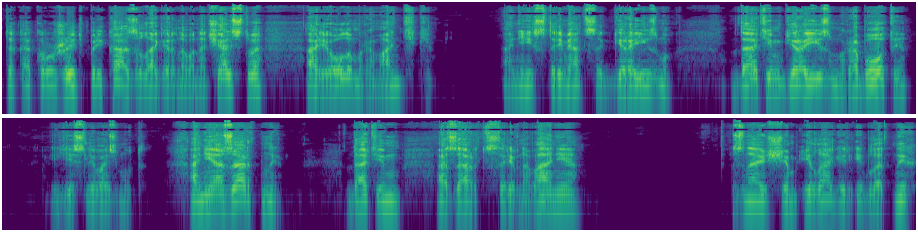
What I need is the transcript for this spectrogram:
Так окружить приказы лагерного начальства ореолом романтики. Они стремятся к героизму, дать им героизм работы, если возьмут. Они азартны, дать им азарт соревнования. Знающим и лагерь, и блатных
